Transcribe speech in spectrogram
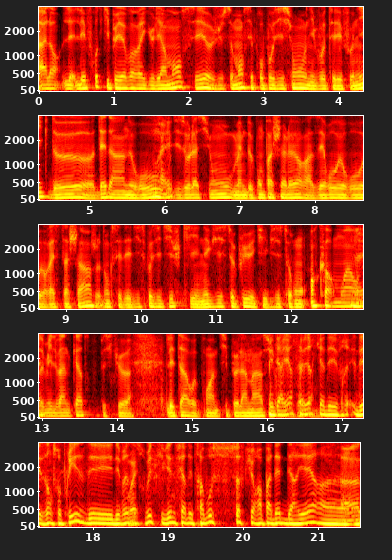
alors les, les fraudes qu'il peut y avoir régulièrement c'est justement ces propositions au niveau téléphonique de d'aide à 1 euro ouais. d'isolation ou même de pompe à chaleur à 0 euro reste à charge donc c'est des dispositifs qui n'existent plus et qui existeront encore moins ouais. en 2024 puisque l'État reprend un petit peu la main. Mais derrière, ça veut dire qu'il y a des, vrais, des entreprises, des, des vraies ouais. entreprises qui viennent faire des travaux, sauf qu'il n'y aura pas d'aide derrière, euh, ah,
